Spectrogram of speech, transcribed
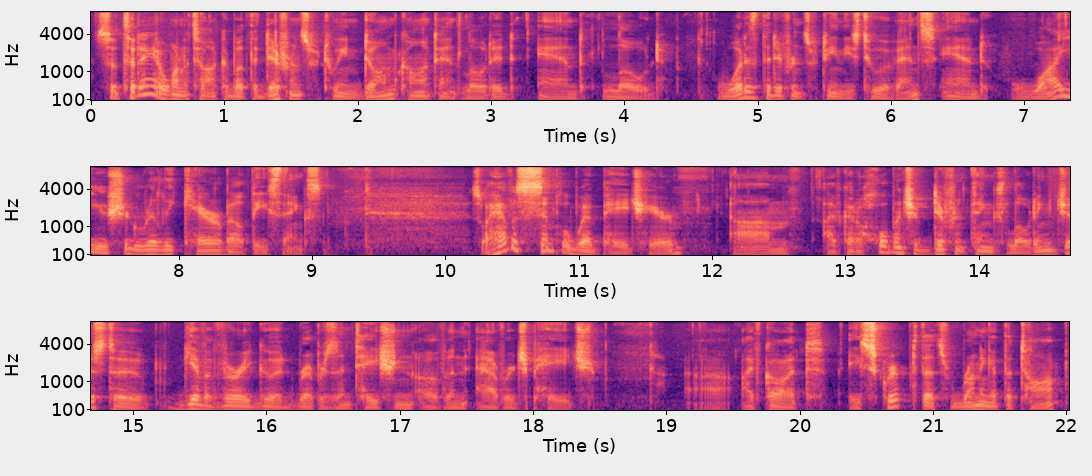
So today I want to talk about the difference between DOM content loaded and load. What is the difference between these two events and why you should really care about these things? So I have a simple web page here. Um, I've got a whole bunch of different things loading just to give a very good representation of an average page. Uh, I've got a script that's running at the top.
